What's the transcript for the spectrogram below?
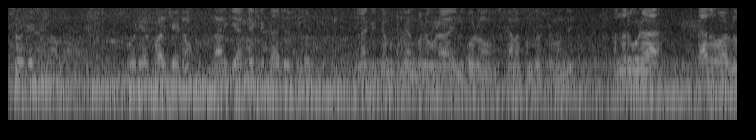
అసోసియేషన్ ఒకటి ఏర్పాటు చేయడం దానికి అధ్యక్ష కార్యదర్శులు ఇలాగే కమిటీ మెంబర్లు కూడా ఎన్నుకోవడం చాలా సంతోషంగా ఉంది. అందరూ కూడా పేదవాళ్ళు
